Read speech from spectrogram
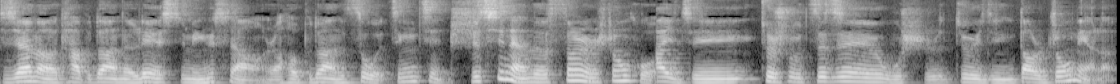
期间呢，他不断的练习冥想，然后不断的自我精进。十七年的僧人生活，他已经岁数接近五十，就已经到了中年了。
